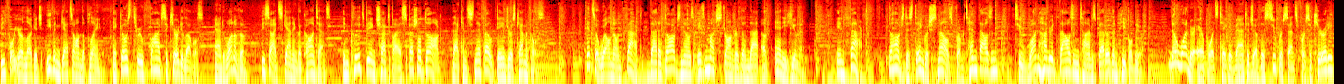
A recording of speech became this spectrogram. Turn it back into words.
Before your luggage even gets on the plane, it goes through five security levels, and one of them, besides scanning the contents, includes being checked by a special dog that can sniff out dangerous chemicals. It's a well known fact that a dog's nose is much stronger than that of any human. In fact, dogs distinguish smells from 10,000 to 100,000 times better than people do. No wonder airports take advantage of this super sense for security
